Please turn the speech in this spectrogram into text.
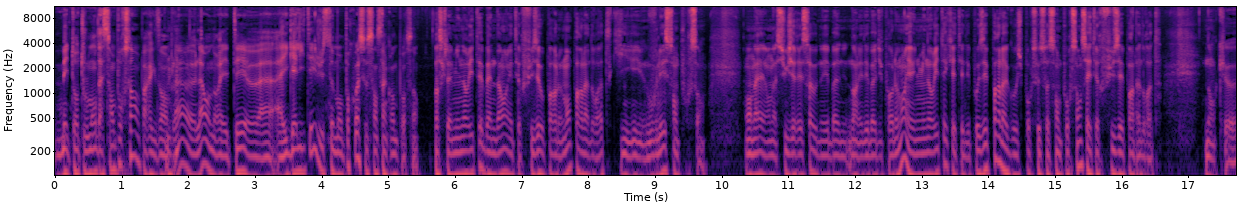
mettons tout le monde à 100%, par exemple. Mmh. Hein. Là, on aurait été euh, à, égalité, justement. Pourquoi ce 150% Parce que la minorité Bendan a été refusée au Parlement par la droite, qui voulait 100%. On a, suggéré ça dans les débats du Parlement. Il y a une minorité qui a été déposée par la gauche pour que ce soit 100%. Ça a été refusé par la droite. Donc, euh,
